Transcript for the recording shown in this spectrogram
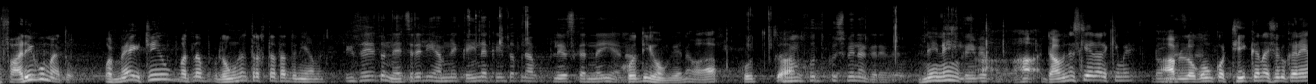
فارغ ہوں میں تو۔ اور میں اتنی مطلب رونت رکھتا تھا دنیا میں۔ لیکن سر یہ تو نیچرلی ہم نے کہیں نہ کہیں تو اپنے آپ کو پلیس کرنا ہی ہے خود ہی ہوں گے نا آپ خود ہم خود کچھ بھی نہ کریں۔ نہیں نہیں ہاں ڈومیننس کی ہierarchy میں۔ آپ لوگوں کو ٹھیک کرنا شروع کریں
